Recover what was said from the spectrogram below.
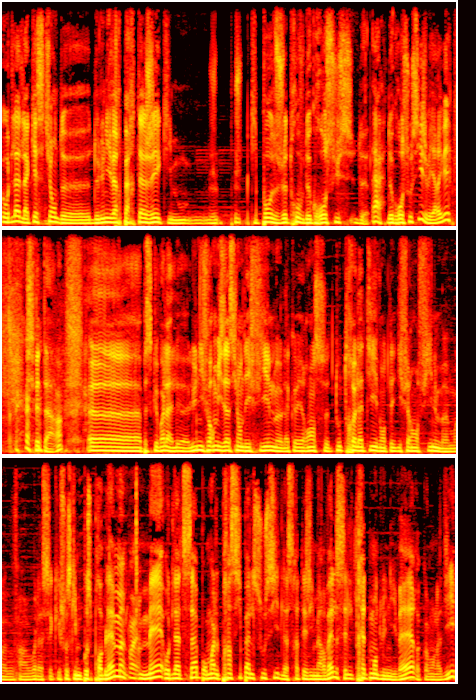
au-delà de la question de, de l'univers partagé qui, qui pose, je trouve, de gros, de, ah, de gros soucis, je vais y arriver, il se fait tard, hein. euh, parce que voilà, l'uniformisation des films, la cohérence toute relative entre les différents films, moi, enfin voilà, c'est quelque chose qui me pose problème. Mais au-delà de ça, pour moi, le principal souci de la stratégie Marvel, c'est le traitement de l'univers, comme on l'a dit,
